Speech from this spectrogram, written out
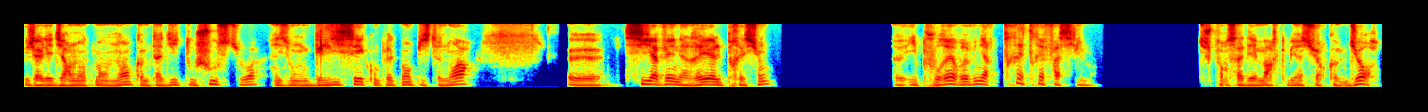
J'allais dire lentement, non, comme tu as dit, tout chousse, tu vois. Ils ont glissé complètement piste noire. Euh, s'il y avait une réelle pression, euh, ils pourraient revenir très, très facilement je pense à des marques, bien sûr, comme Dior,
